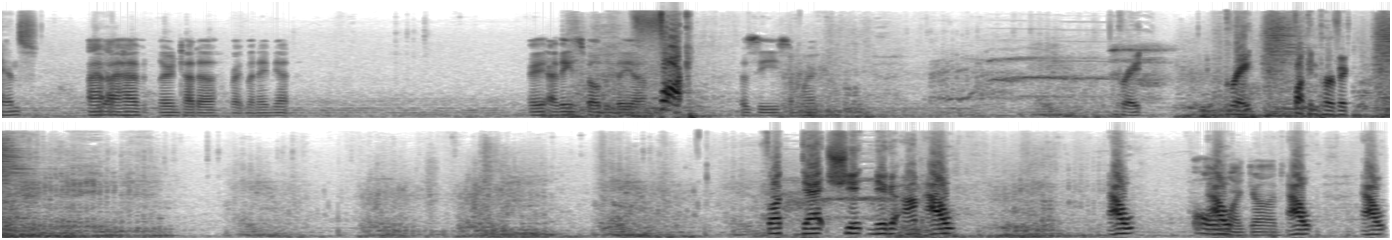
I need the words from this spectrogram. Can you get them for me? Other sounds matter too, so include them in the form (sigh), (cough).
Pens. I, Yeah. I haven't learned how to write my name yet. I think it's spelled with a, um, Fuck! a Z somewhere. Great. Great. Fucking perfect. Fuck that shit, nigga. I'm out. Out. Oh Out. my god. Out. Out.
